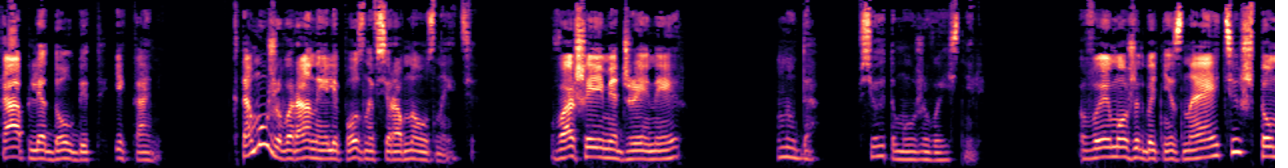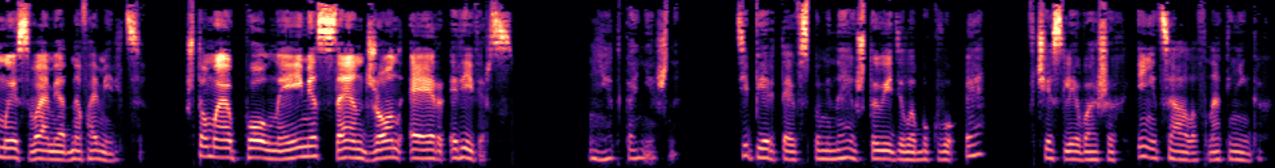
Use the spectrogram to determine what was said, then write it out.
Капля долбит и камень. К тому же вы рано или поздно все равно узнаете. Ваше имя Джейн Эйр? Ну да, все это мы уже выяснили. Вы, может быть, не знаете, что мы с вами однофамильцы, что мое полное имя Сент-Джон Эйр Риверс? Нет, конечно. Теперь-то я вспоминаю, что видела букву «Э» в числе ваших инициалов на книгах,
